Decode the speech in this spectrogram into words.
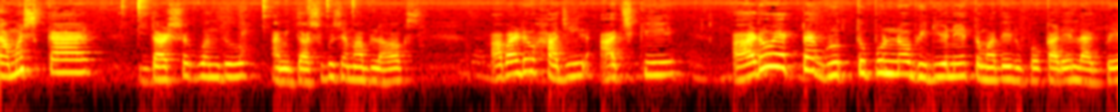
নমস্কার। দর্শক বন্ধু, আমি দশভুজামা ব্লগস। আবারও হাজির আজকে আরও একটা গুরুত্বপূর্ণ ভিডিও নিয়ে তোমাদের উপকারে লাগবে।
